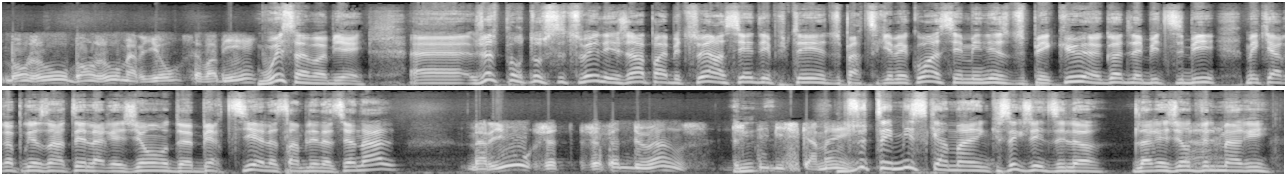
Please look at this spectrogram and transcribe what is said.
Bonjour, bonjour Mario, ça va bien? Oui, ça va bien. Euh, juste pour tout situer, les gens pas habitués, ancien député du Parti québécois, ancien ministre du PQ, un gars de la BTB, mais qui a représenté la région de Berthier à l'Assemblée nationale. Mario, je, fais une nuance. Du Témiscamingue. Du Témiscamingue, qu'est-ce que j'ai dit là? De la région de ah. Ville-Marie.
